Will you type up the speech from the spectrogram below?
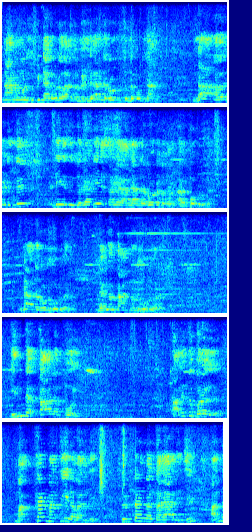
நான் உங்களுக்கு பின்னால் எவ்வளோ வாங்க அந்த ரோட்டு துண்டை போட்டுதாங்க. நான் அவர் எடுத்து டிஎஸ் டிஎஸ் அந்த அந்த அந்த ரோட்டை கொஞ்சம் போட்டுவிடுங்க நான் அந்த ரோடு கோடு இல்லாட்டி ஒரு கான் துண்டு கோடு இந்த காலம் போய் அதுக்கு பிறகு மக்கள் மத்தியில் வந்து திட்டங்கள் தயாரித்து அந்த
